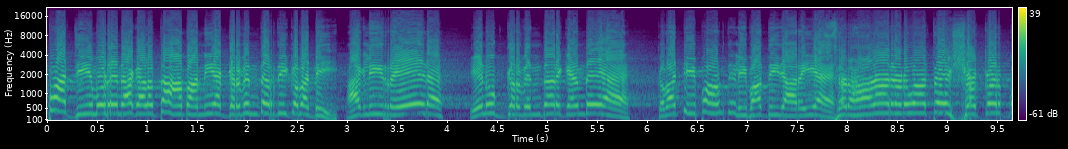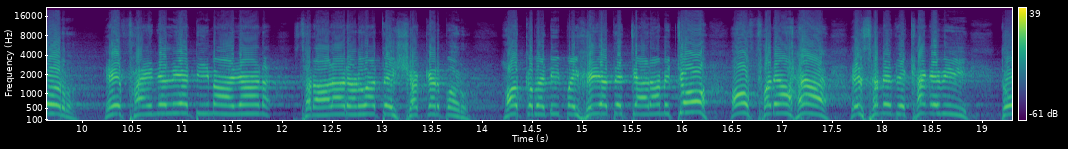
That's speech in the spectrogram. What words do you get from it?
ਭਾਜੀ ਮੋੜੇ ਨਾਲ ਗੱਲ ਤਾਂ ਬਾਨੀ ਹੈ ਗੁਰਵਿੰਦਰ ਦੀ ਕਬੱਡੀ। ਅਗਲੀ ਰੇਡ ਇਹਨੂੰ ਗੁਰਵਿੰਦਰ ਕਹਿੰਦੇ ਆ ਕਬੱਡੀ ਪਾਉਣ ਦੇ ਲਈ ਵਧਦੀ ਜਾ ਰਹੀ ਹੈ। ਸਰਾਲਾ ਰਣਵਾ ਤੇ ਸ਼ਕਰਪੁਰ। ਇਹ ਫਾਈਨਲ ਦੀਆਂ ਟੀਮਾਂ ਆ ਜਾਣ। ਸਰਾਲਾ ਰਣਵਾ ਤੇ ਸ਼ਕਰਪੁਰ। ਹੋ ਕਬੱਡੀ ਪਈ ਹੋਈ ਹੈ ਤੇ ਚਾਰਾਂ ਵਿੱਚੋਂ ਉਹ ਫੜਿਆ ਹੈ। ਇਸ ਸਮੇਂ ਦੇਖਾਂਗੇ ਵੀ ਦੋ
